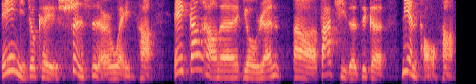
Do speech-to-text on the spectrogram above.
诶，你就可以顺势而为，哈。哎，刚好呢，有人啊、呃、发起的这个念头哈，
